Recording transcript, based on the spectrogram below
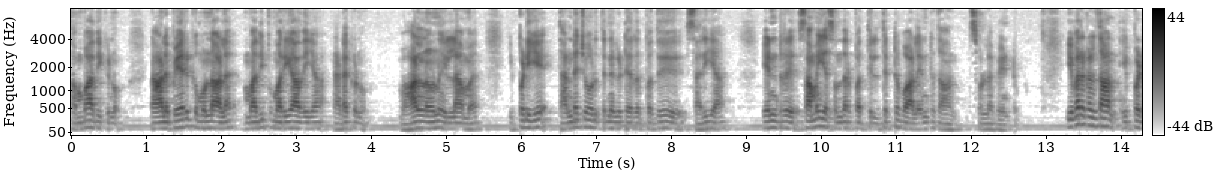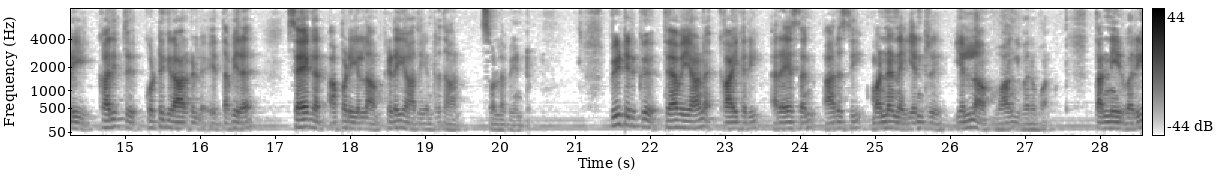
சம்பாதிக்கணும். நாலு பேருக்கு முன்னால் மதிப்பு மரியாதையாக நடக்கணும். வாழணும்னு இல்லாமல் இப்படியே தண்டைச்சோறு தின்னுக்கிட்டு இருப்பது சரியா? என்று சமய சந்தர்ப்பத்தில் திட்டுவாள் என்று தான் சொல்ல வேண்டும். இவர்கள்தான் இப்படி கரித்து கொட்டுகிறார்களே தவிர சேகர் அப்படியெல்லாம் கிடையாது என்று தான் சொல்ல வேண்டும். வீட்டிற்கு தேவையான காய்கறி ரேசன் அரிசி மண்ணெண்ணெய் என்று எல்லாம் வாங்கி வருவான். தண்ணீர் வரி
